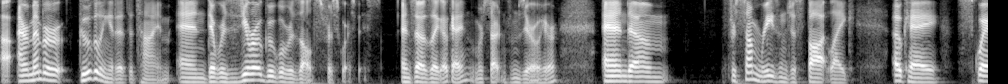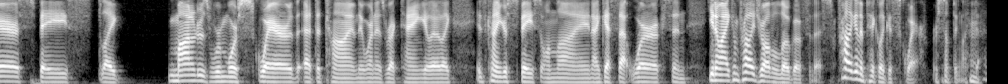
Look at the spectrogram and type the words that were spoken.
uh, I remember googling it at the time, and there were zero Google results for Squarespace. And so I was like, okay, we're starting from zero here, and um, for some reason, just thought like, okay, Squarespace, like monitors were more square at the time. They weren't as rectangular. Like it's kind of your space online. I guess that works. And you know, I can probably draw the logo for this. probably gonna pick like a square or something like that.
